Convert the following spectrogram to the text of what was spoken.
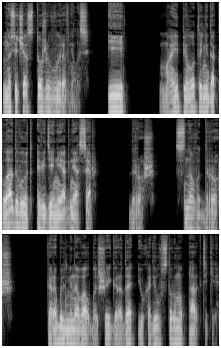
Но сейчас тоже выровнялась. И... Мои пилоты не докладывают о ведении огня, сэр. Дрожь. Снова дрожь. Корабль миновал большие города и уходил в сторону Арктики.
